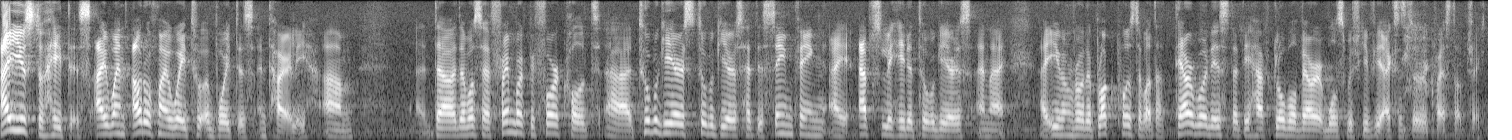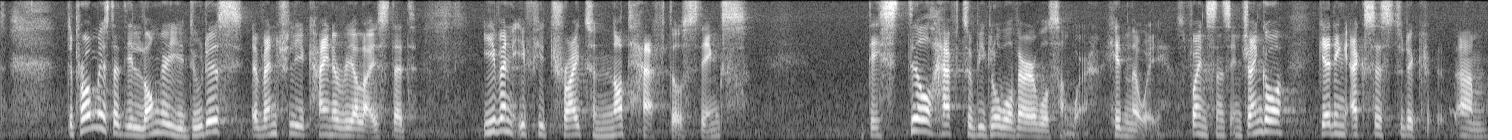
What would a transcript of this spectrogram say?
I used to hate this. I went out of my way to avoid this entirely. Um, there, there, was a framework before called uh, TurboGears. TurboGears had the same thing. I absolutely hated TurboGears, and I, I even wrote a blog post about how terrible it is that they have global variables which give you access to the request object. The problem is that the longer you do this, eventually you kind of realize that even if you try to not have those things, they still have to be global variables somewhere, hidden away. So for instance, in Django, getting access to the, um,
